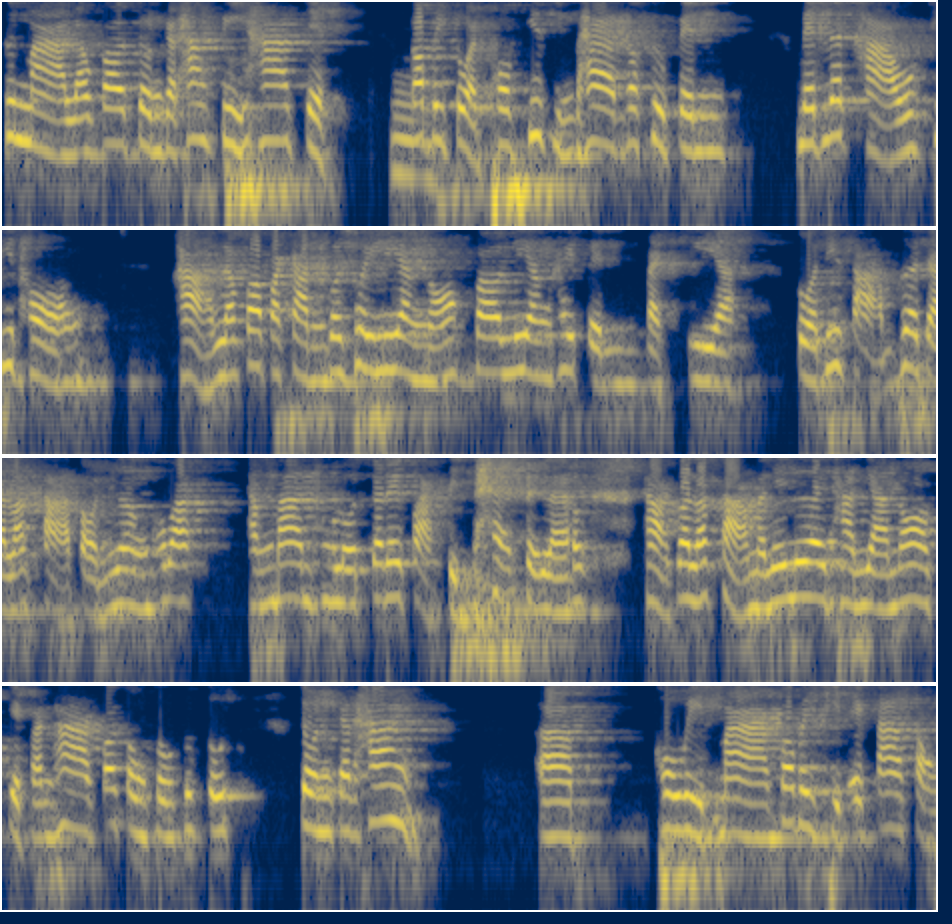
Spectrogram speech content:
ขึ้นมา แล้วก็จนกระทั่งปีห้าเจ็ดอืมก็ไปตรวจพบที่สินแพทย์ก็คือเป็น เม็ดเลือดขาวที่ท้องค่ะ แล้วก็ประกันก็ช่วยเลี่ยงเนาะก็เลี่ยงให้เป็นแบคทีเรีย ตัวที่สามเพื่อจะรักษาต่อเนื่อง เพราะว่าทั้งบ้านทั้งรถก็ได้ฝากสินแพทย์ไปแล้ว ค่ะ ก็รักษามาเรื่อยๆ ทานยานอกเจ็ดพันห้าก็ทรงๆทุดๆ จนกระทั่งเอ่อโควิดมาก็ไปฉีดเอ็กต้าสอง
